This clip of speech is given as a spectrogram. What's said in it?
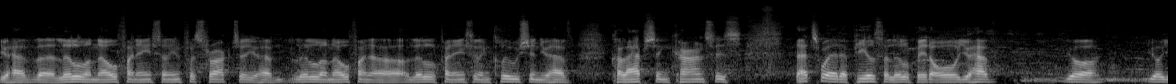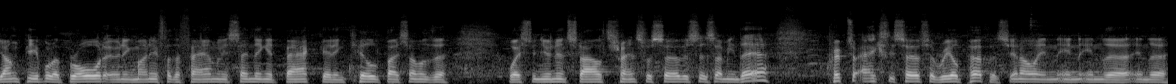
you have uh, little or no financial infrastructure, you have little or no fin- uh, little financial inclusion, you have collapsing currencies. That's where it appeals a little bit. Or you have your your young people abroad earning money for the family, sending it back, getting killed by some of the Western Union style transfer services. I mean, there crypto actually serves a real purpose. You know, in, in, in the in the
